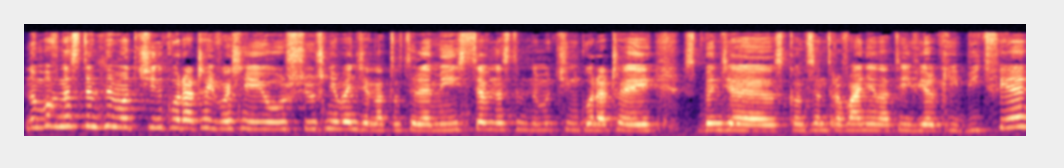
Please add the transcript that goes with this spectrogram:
no bo w następnym odcinku raczej właśnie już, już nie będzie na to tyle miejsca, w następnym odcinku raczej będzie skoncentrowanie na tej wielkiej bitwie,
